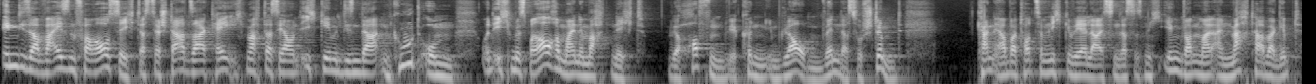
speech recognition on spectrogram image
in dieser weisen Voraussicht, dass der Staat sagt, hey, ich mache das ja und ich gehe mit diesen Daten gut um und ich missbrauche meine Macht nicht. Wir hoffen, wir können ihm glauben, wenn das so stimmt kann er aber trotzdem nicht gewährleisten, dass es nicht irgendwann mal einen Machthaber gibt,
